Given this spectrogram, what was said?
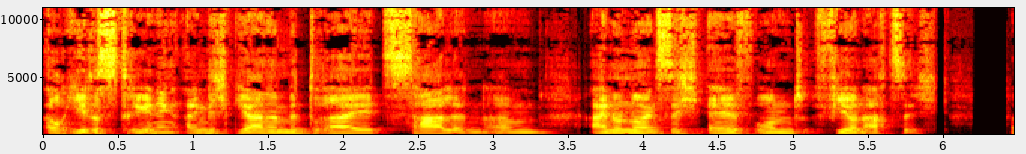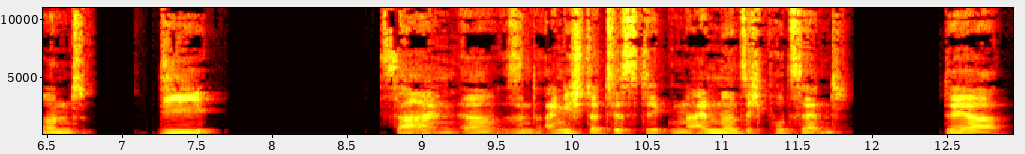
auch jedes Training eigentlich gerne mit drei Zahlen. Ähm, 91, 11 und 84. Und die Zahlen äh, sind eigentlich Statistiken. 91 Prozent der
